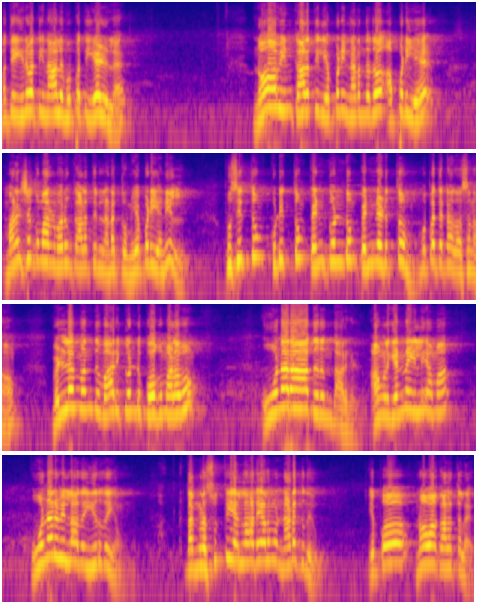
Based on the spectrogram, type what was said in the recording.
மத்திய இருபத்தி நாலு முப்பத்தி ஏழில் நோவின் காலத்தில் எப்படி நடந்ததோ அப்படியே மனுஷகுமாரன் வரும் காலத்தில் நடக்கும். எப்படி எனில் புசித்தும் குடித்தும் பெண் கொண்டும் பெண் எடுத்தும் முப்பத்தெட்டாவது வசனம் வெள்ளம் வந்து வாரிக்கொண்டு போகும் அளவும் உணராதிருந்தார்கள். அவங்களுக்கு என்ன இல்லையாமா உணர்வில்லாத இருதயம். தங்களை சுற்றி எல்லா அடையாளமும் நடக்குது. எப்போ? நோவா காலத்தில்.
